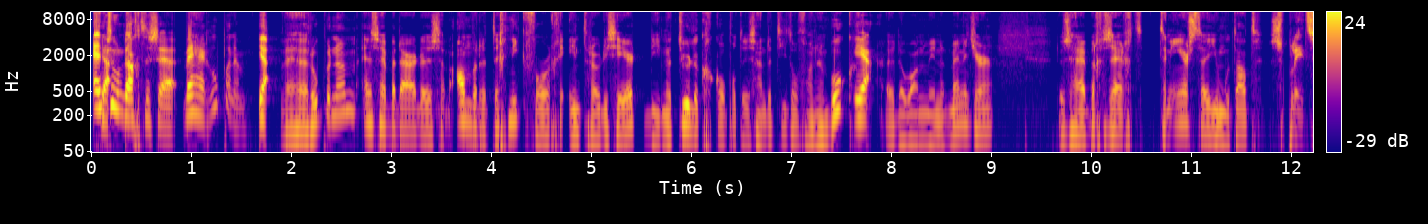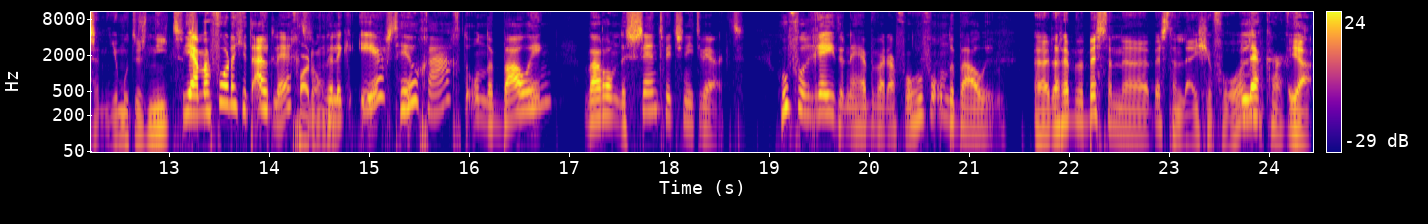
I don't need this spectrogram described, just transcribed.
En Ja. toen dachten ze, we herroepen hem. Ja, we herroepen hem en ze hebben daar dus een andere techniek voor geïntroduceerd, die natuurlijk gekoppeld is aan de titel van hun boek, Ja, eh, The One Minute Manager. Dus ze hebben gezegd, ten eerste, je moet dat splitsen. Je moet dus niet... ja maar voordat je het uitlegt, Pardon. wil ik eerst heel graag de onderbouwing waarom de sandwich niet werkt. Hoeveel redenen hebben we daarvoor? Hoeveel onderbouwing? Eh, daar hebben we best een, eh, best een lijstje voor. Lekker. Ja,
